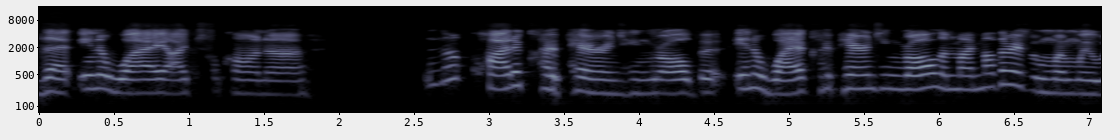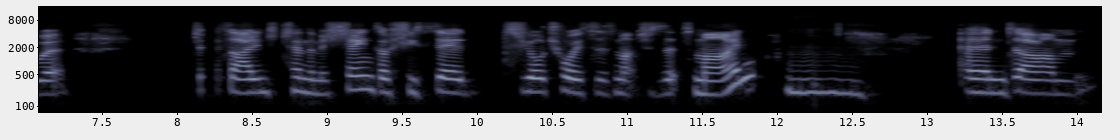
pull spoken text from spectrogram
that in a way I took on a not quite a co-parenting role, but in a way a co-parenting role. And my mother, even when we were deciding to turn the machines off, she said, "It's your choice as much as it's mine." Mm. And um,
